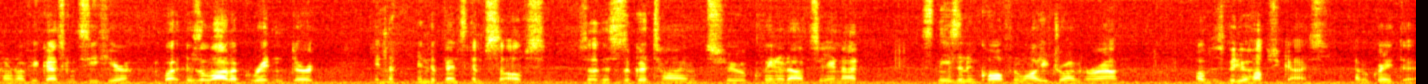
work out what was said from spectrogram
I don't know if you guys can see here but there's a lot of grit and dirt in the in the vents themselves. So this is a good time to clean it out so you're not sneezing and coughing while you're driving around. Hope this video helps you guys. Have a great day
